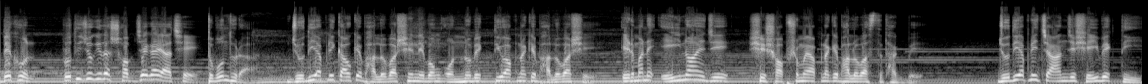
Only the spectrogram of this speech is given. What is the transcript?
দেখুন, প্রতিযোগিতা সব জায়গায় আছে। তো বন্ধুরা, যদি আপনি কাউকে ভালোবাসেন এবং অন্য ব্যক্তিও আপনাকে ভালোবাসে, এর মানে এই নয় যে সে সবসময় আপনাকে ভালোবাসতে থাকবে। যদি আপনি চান যে সেই ব্যক্তি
